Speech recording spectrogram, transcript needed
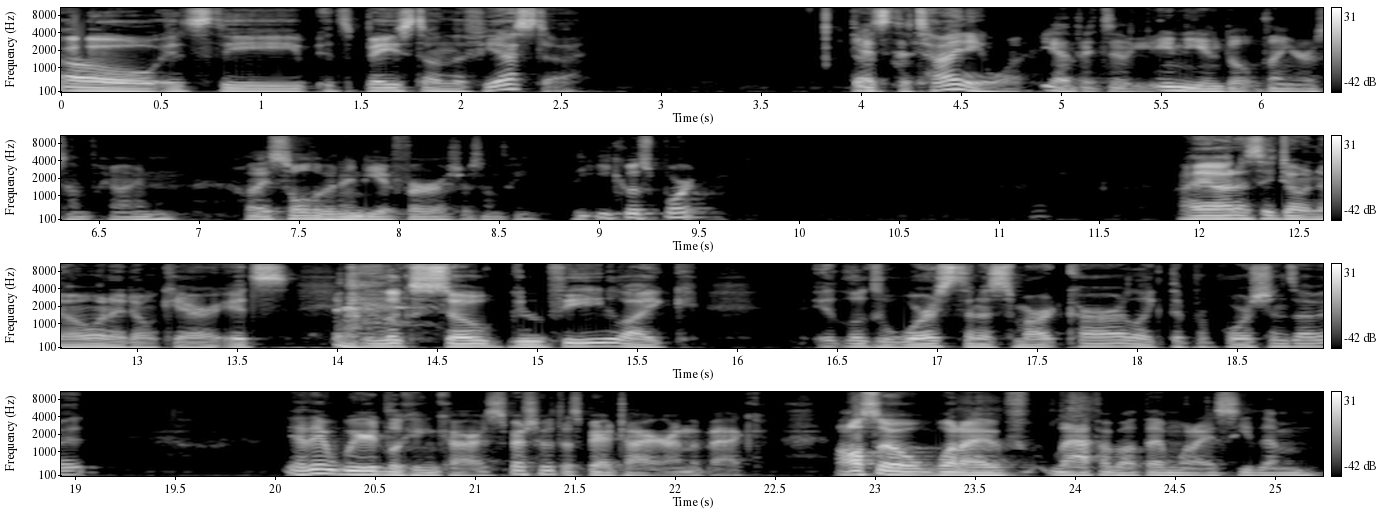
Oh, it's the it's based on the Fiesta. That's It's- the tiny one. Yeah, it's an Indian built thing or something. Well, they sold them in India first or something. The EcoSport. I honestly don't know and I don't care. It's it looks so goofy, like it looks worse than a smart car, like the proportions of it. Yeah, they're weird looking cars, especially with the spare tire on the back. Also, what I've laugh about them when I see them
